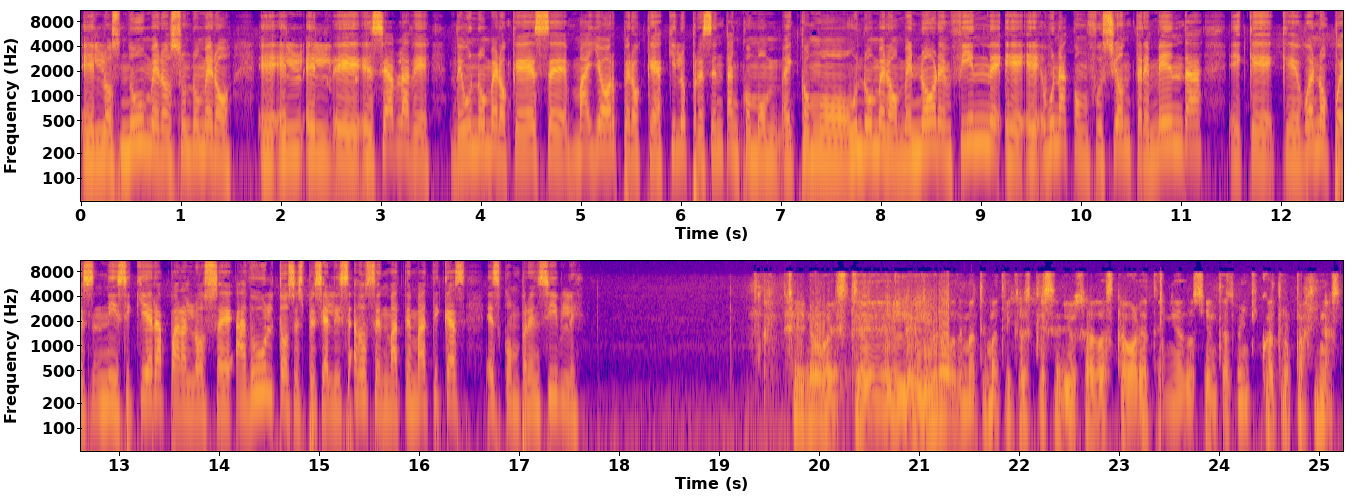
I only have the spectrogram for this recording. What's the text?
los números, un número, el, se habla de, de, un número que es mayor, pero que aquí lo presentan como, como un número menor, en fin, eh, eh, una confusión tremenda eh, que, bueno, pues ni siquiera para los adultos especializados en matemáticas es comprensible. Sí, no, este, el, libro de matemáticas que se había usado hasta ahora tenía 224 páginas.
